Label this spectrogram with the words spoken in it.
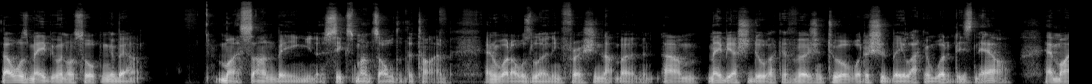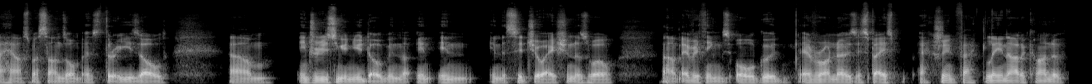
That was maybe when I was talking about my son being, you know, six months old at the time and what I was learning fresh in that moment. Um, maybe I should do like a version two of what it should be like and what it is now. At my house, my son's almost three years old. Um, introducing a new dog in the in in, in the situation as well. Um, everything's all good. Everyone knows their space. Actually, in fact, Leonardo kind of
